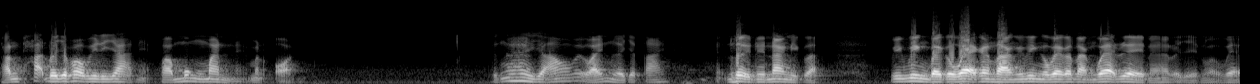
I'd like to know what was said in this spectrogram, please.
ฉันทะโดยเฉพาะวิริยะเนี่ยความมุ่งมั่นเนี่ยมันอ่อน ถึงเอ้ยอย่าเอาไม่ไหวเหนื่อยจะตาย เลยเลยนั่งดีกว่า วิ่งวิ่งไปก็แวะข้างทางวิ่งก็แวะก็ทางแวะเรื่อยนะเราเห็นว่าแวะ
